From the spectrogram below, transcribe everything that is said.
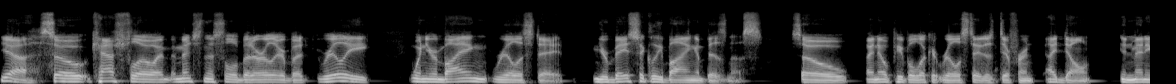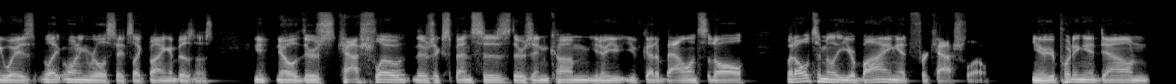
Yeah. So cash flow, I mentioned this a little bit earlier, but really when you're buying real estate, you're basically buying a business. So I know people look at real estate as different. I don't. In many ways, like owning real estate is like buying a business. You know, there's cash flow, there's expenses, there's income. You know, you, you've got to balance it all. But ultimately, you're buying it for cash flow. You know, you're putting it down,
